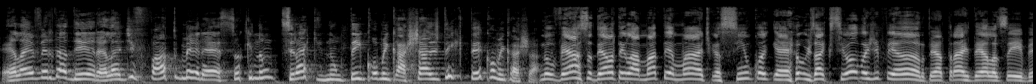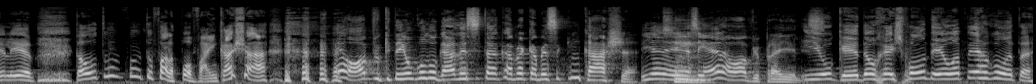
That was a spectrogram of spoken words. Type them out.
Ela é verdadeira, ela de fato merece. Só que não. Será que não tem como encaixar? A gente tem que ter como encaixar. No verso dela tem lá matemática, cinco, é, os axiomas de piano, tem atrás dela assim, beleza. Então tu, tu fala, pô, vai encaixar. É óbvio que tem algum lugar nesse quebra-cabeça que encaixa. E assim, era óbvio pra eles. E o Gödel respondeu a pergunta.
